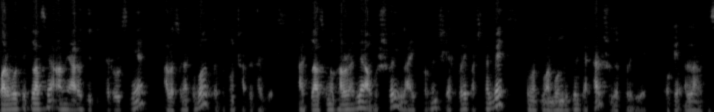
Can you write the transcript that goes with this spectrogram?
পরবর্তী ক্লাসে আমি আরও দুই তিনটা রুলস নিয়ে আলোচনা করব, ততক্ষণ সাথে থাকবে। আর ক্লাসগুলো ভালো লাগলে অবশ্যই লাইক কমেন্ট শেয়ার করে পাশে থাকবে এবং তোমার বন্ধুদের দেখার সুযোগ করে দিবে। ওকে, আল্লাহ হাফিজ।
